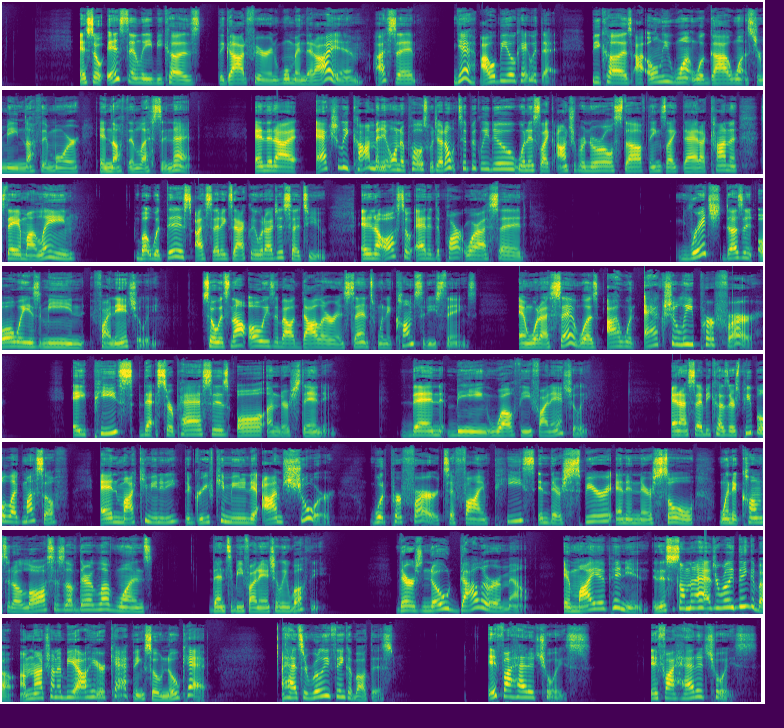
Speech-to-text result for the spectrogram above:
And so, instantly, because the God fearing woman that I am, I said, yeah, I will be okay with that because I only want what God wants for me, nothing more and nothing less than that. And then I actually commented on a post, which I don't typically do when it's like entrepreneurial stuff, things like that. I kind of stay in my lane. But with this, I said exactly what I just said to you. And I also added the part where I said, rich doesn't always mean financially. So it's not always about dollar and cents when it comes to these things. And what I said was, I would actually prefer a peace that surpasses all understanding than being wealthy financially. And I said, because there's people like myself and my community, the grief community, I'm sure would prefer to find peace in their spirit and in their soul when it comes to the losses of their loved ones than to be financially wealthy. There's no dollar amount, in my opinion, and this is something I had to really think about. I'm not trying to be out here capping, so no cap. I had to really think about this. If I had a choice, if I had a choice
